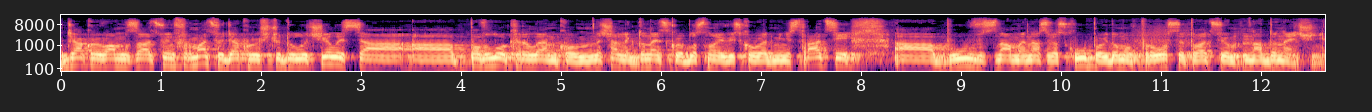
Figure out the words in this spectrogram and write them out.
Дякую вам за цю інформацію. Дякую, що долучилися. Павло Кириленко, начальник Донецької обласної військової адміністрації, був з нами на зв'язку. Повідомив про ситуацію на Донеччині.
